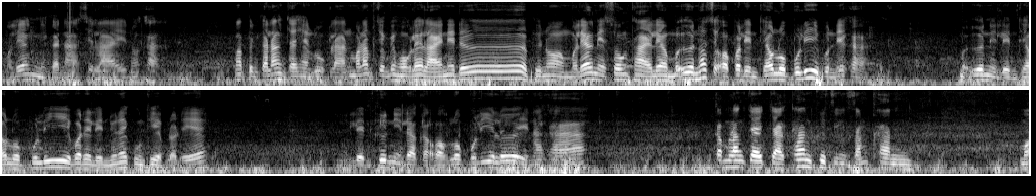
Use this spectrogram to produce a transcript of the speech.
เมื่อแรงนี่ก็น่าสิหลายเนาะค่ะมาเป็นกำลังใจให้ลูกหลานมารับเสียงเป็นหกหลายๆเนี่ยเด้อพี่น้องเมื่อแรงเนี่ยส่งถ่ายแล้วมื้ออื่นเฮาสิออกไปเล่นแถวลบบุรีพุ่นเด้ค่ะมื้ออื่นนี่เล่นแถวลบบุรีบ่ได้เล่นอยู่ในกรุงเทพหรอเด้เล่นขึ้นนี่แล้วก็ออกลบบุรีเลยนะคะ กำลังใจจากท่านคือสิ่งสำคัญ หมอ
